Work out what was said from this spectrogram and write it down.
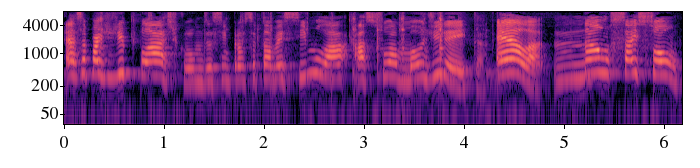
essa parte de plástico, vamos dizer assim, para você talvez simular a sua mão direita. Ela não sai som.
